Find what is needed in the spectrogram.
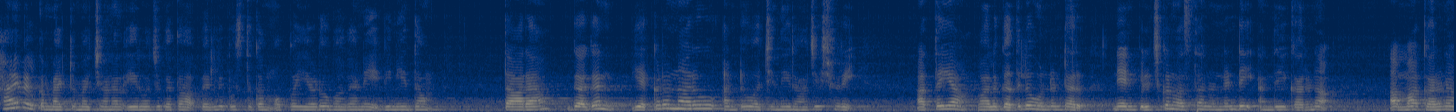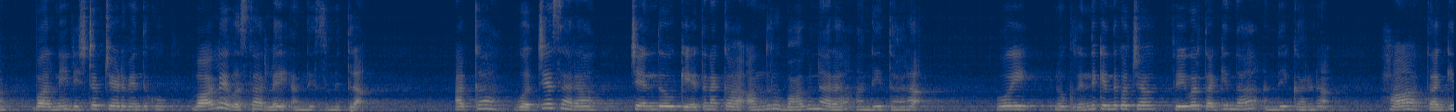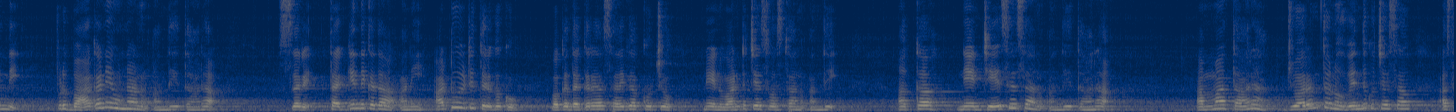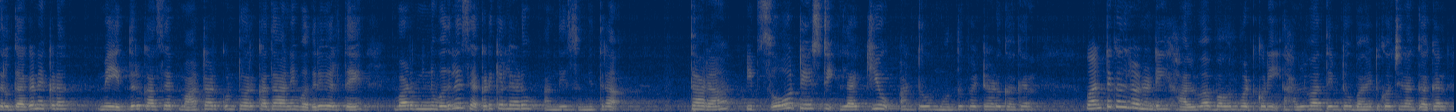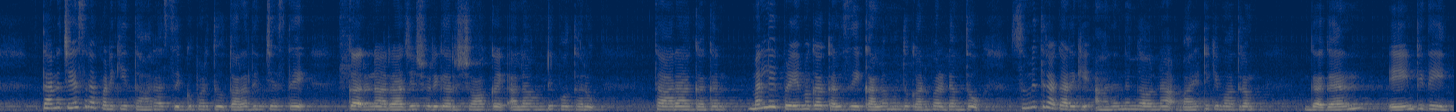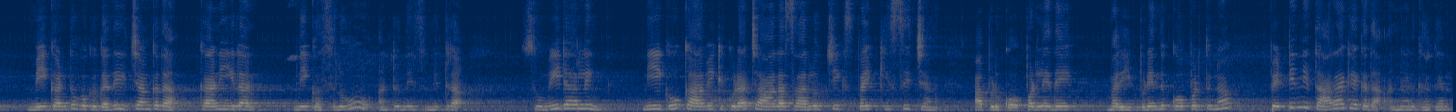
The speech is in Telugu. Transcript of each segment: Hi welcome back to my channel. ఈరోజు గత పెళ్ళి పుస్తకం ముప్పై ఏడో భాగాన్ని వినేద్దాం. తారా గగన్ ఎక్కడున్నారు అంటూ వచ్చింది రాజేశ్వరి. అత్తయ్య వాళ్ళ గదిలో ఉండుంటారు. నేను పిలుచుకొని వస్తానుండండి అంది కరుణ. అమ్మ కరుణ వాళ్ళని డిస్టర్బ్ చేయడం ఎందుకు? వాళ్ళే వస్తారులే అంది సుమిత్ర. అక్క వచ్చేసారా చందు కేతనక్క అందరూ బాగున్నారా? అంది తారా. ఓయ్ నువ్వు క్రిందికి ఎందుకు వచ్చావు ఫీవర్ తగ్గిందా? అంది కరుణ. హా తగ్గింది. ఇప్పుడు బాగానే ఉన్నాను అంది తార. సరే తగ్గింది కదా అని అటు ఇటు తిరగకు. ఒక దగ్గర సరిగా కూర్చో నేను వంట చేసి వస్తాను అంది. అక్క నేను చేసేశాను అంది తార. అమ్మా తార జ్వరంతో నువ్వెందుకు చేశావు? అసలు గగన్ ఎక్కడ? మీ ఇద్దరు కాసేపు మాట్లాడుకుంటారు కదా అని వదిలి వెళ్తే వాడు నిన్ను వదిలేసి ఎక్కడికి వెళ్ళాడు అంది Sumitra. Tara it's so tasty like you అంటూ ముద్దు పెట్టాడు గగన్. వంటగదిలో నుండి హల్వా బౌల్ పట్టుకొని హల్వా తింటూ బయటకు వచ్చిన గగన్ తను చేసిన పనికి తారా సిగ్గుపడుతూ తలదించేస్తే కరుణ రాజేశ్వరి గారు షాక్ అయి అలా ఉండిపోతారు. తారా గగన్ మళ్ళీ ప్రేమగా కలిసి కళ్ళ ముందు కనపడడంతో సుమిత్ర గారికి ఆనందంగా ఉన్న బయటికి మాత్రం గగన్ ఏంటిది? మీకంటూ ఒక గది ఇచ్చాం కదా కానీ ఇలా నీకు అసలు అంటుంది సుమిత్ర. సుమి డార్లింగ్ నీకు కావికి కూడా చాలాసార్లు చీక్స్ పై కిస్ ఇచ్చాను. అప్పుడు కోప్పడలేదే. మరి ఇప్పుడెందుకు కోపడుతున్నావు పెట్టింది తారాకే కదా అన్నాడు గగన్.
